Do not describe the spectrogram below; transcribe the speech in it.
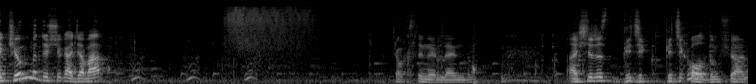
IQ'm mu düşük acaba? Çok sinirlendim. Aşırı gıcık gıcık oldum şu an.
